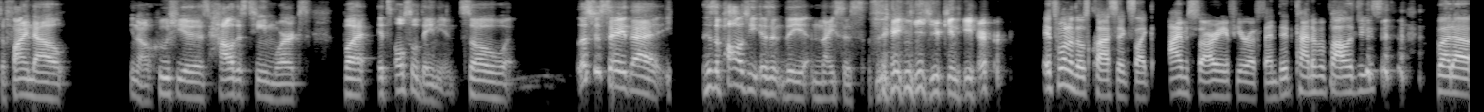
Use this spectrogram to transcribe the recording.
to find out, you know, who she is, how this team works. But it's also Damian. So let's just say that his apology isn't the nicest thing you can hear. It's one of those classics, like, I'm sorry if you're offended kind of apologies. but uh,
